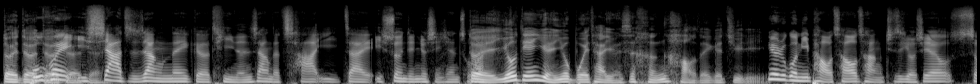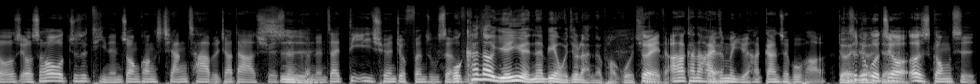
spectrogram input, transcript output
对对，不会一下子让那个体能上的差异在一瞬间就显现出来。对，有点远又不会太远，是很好的一个距离。因为如果你跑操场，其实有些时候有时候就是体能状况相差比较大的学生，可能在第一圈就分出胜负。我看到远远那边，我就懒得跑过去。对，啊，他看到还这么远，他干脆不跑了。可是如果只有二十公尺。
